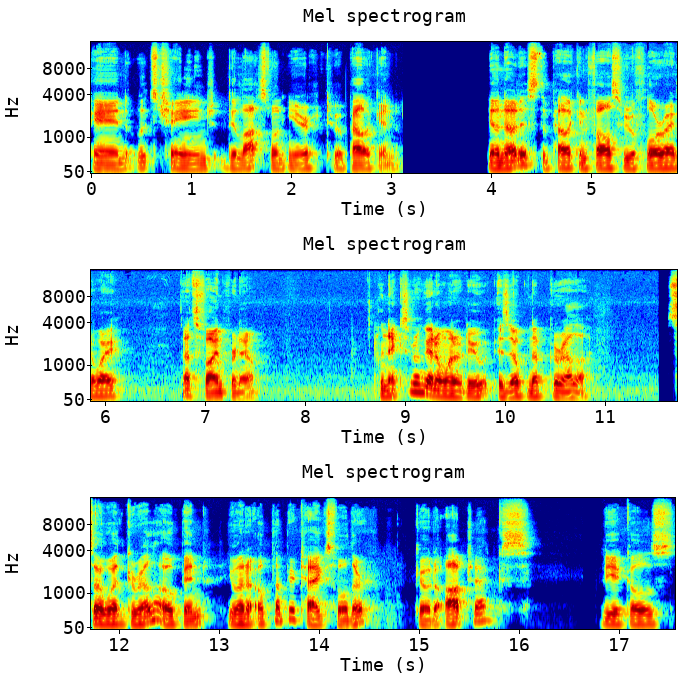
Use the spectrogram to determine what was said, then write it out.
And let's change the last one here to a pelican. You'll notice the pelican falls through the floor right away. That's fine for now. The next thing I'm going to want to do is open up Guerilla. So with Guerilla open, you want to open up your tags folder, go to Objects, Vehicles,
